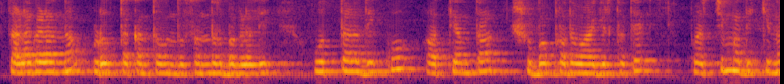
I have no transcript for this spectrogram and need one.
ಸ್ಥಳಗಳನ್ನು ಹುಡುಕ್ತಕ್ಕಂಥ ಒಂದು ಸಂದರ್ಭಗಳಲ್ಲಿ ಉತ್ತರ ದಿಕ್ಕು ಅತ್ಯಂತ ಶುಭಪ್ರದವಾಗಿರ್ತದೆ. ಪಶ್ಚಿಮ ದಿಕ್ಕಿನ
